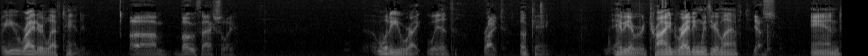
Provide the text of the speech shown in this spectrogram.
Are you right or left handed? Um, both, actually. What do you write with? Right. Okay. Have you ever tried writing with your left? Yes. And?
